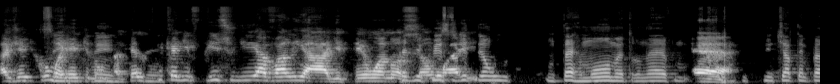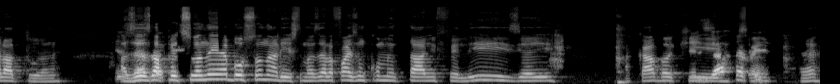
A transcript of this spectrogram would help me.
A gente, como sim, a gente não está tendo, fica difícil de avaliar, de ter uma noção. É difícil mais... de ter um, um, termômetro, né? É. Sentir a temperatura, né? Exatamente. Às vezes a pessoa nem é bolsonarista, mas ela faz um comentário infeliz e aí Acaba que. Exatamente. É.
